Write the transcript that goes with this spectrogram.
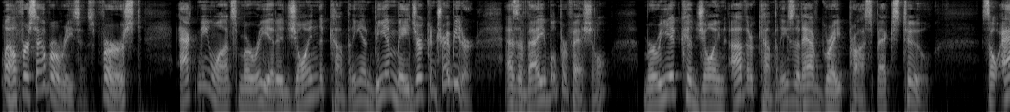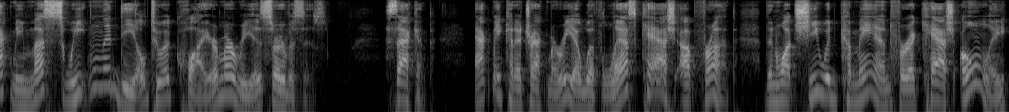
Well, for several reasons. First, Acme wants Maria to join the company and be a major contributor. As a valuable professional, Maria could join other companies that have great prospects too. So Acme must sweeten the deal to acquire Maria's services. Second, Acme can attract Maria with less cash up front than what she would command for a cash only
